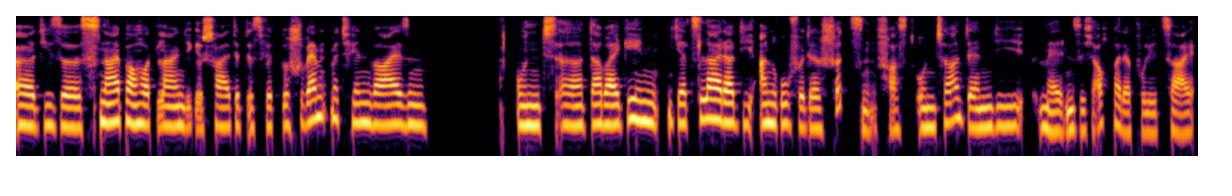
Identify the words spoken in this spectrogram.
Äh, diese Sniper-Hotline, die geschaltet ist, wird geschwemmt mit Hinweisen. Und äh, dabei gehen jetzt leider die Anrufe der Schützen fast unter, denn die melden sich auch bei der Polizei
